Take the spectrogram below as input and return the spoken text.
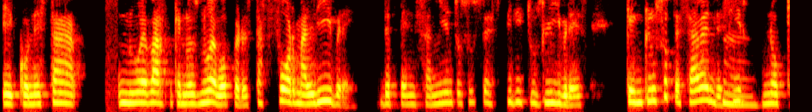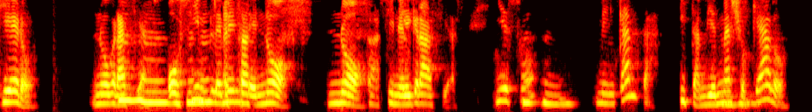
eh, con esta nueva, que no es nuevo, pero esta forma libre de pensamientos, esos espíritus libres que incluso te saben decir, mm. no quiero, no gracias, o simplemente no, no, sin el gracias. Y eso me encanta y también me ha choqueado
